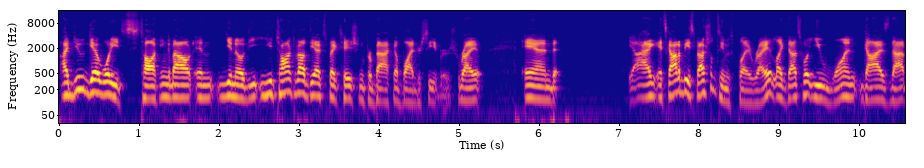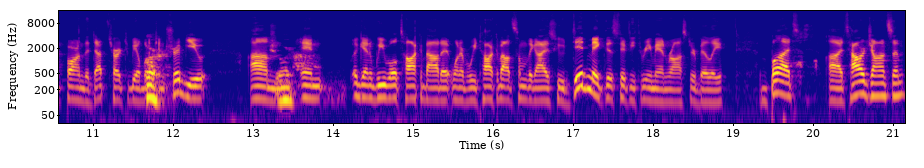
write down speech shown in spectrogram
I do get what he's talking about, and you know, the, you talked about the expectation for backup wide receivers, right? And I, it's got to be special teams play, right? Like that's what you want guys that far on the depth chart to be able sure. to contribute. Um, sure. And again, we will talk about it whenever we talk about some of the guys who did make this 53 man roster, Billy. But uh, Tyler Johnson,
